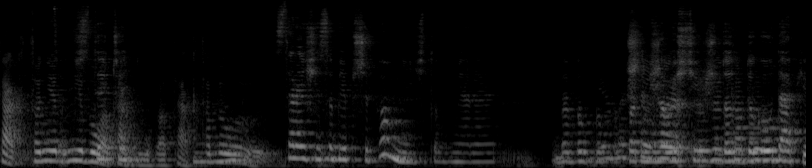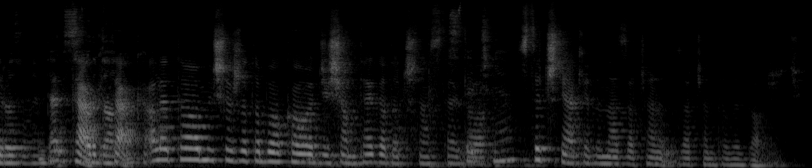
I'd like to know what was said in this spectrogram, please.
Tak, to nie, nie było tak długo, tak. To Mhm. był staraj się sobie przypomnieć to w miarę. Bo, bo, bo Ja myślę, że- już że do, do Gołdapi, rozumiem, tak? Z tak, Fordonu. tak, ale to myślę, że to było około 10 do 13 Stycznia. stycznia, kiedy nas zaczę, zaczęto wywozić.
